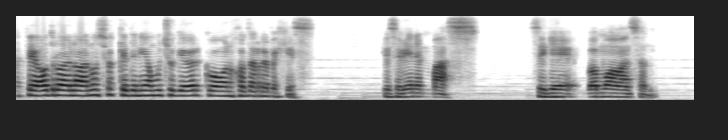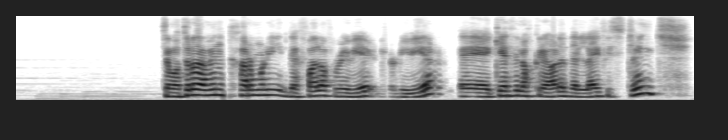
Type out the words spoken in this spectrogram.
Este es otro de los anuncios que tenía mucho que ver con JRPGs, que se vienen más. Así que vamos avanzando. Se mostró también Harmony The Fall of Rivier, eh, que es de los creadores de Life is Strange.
